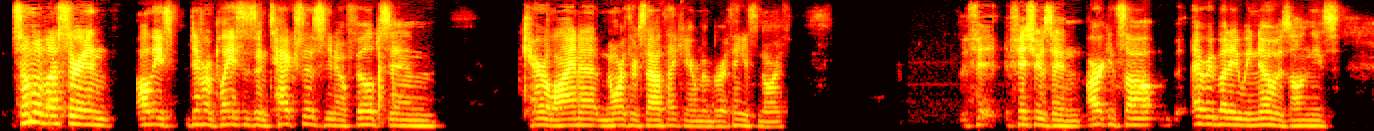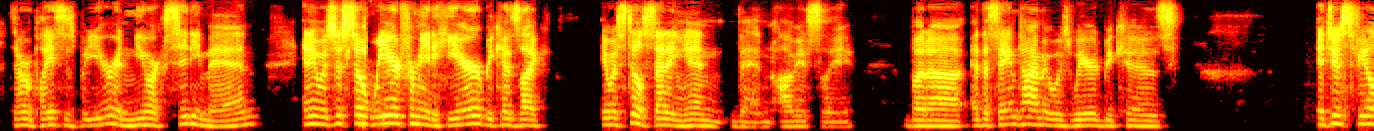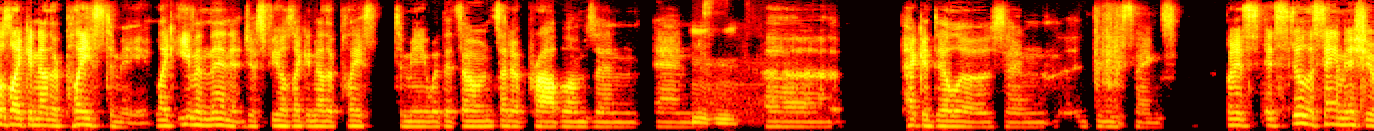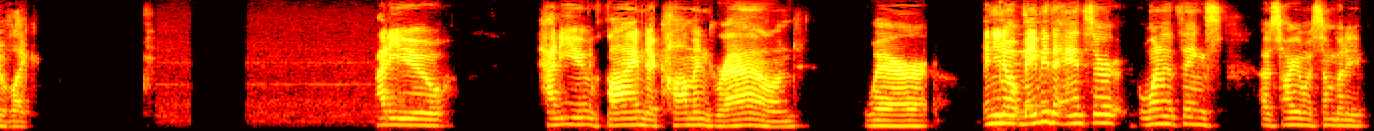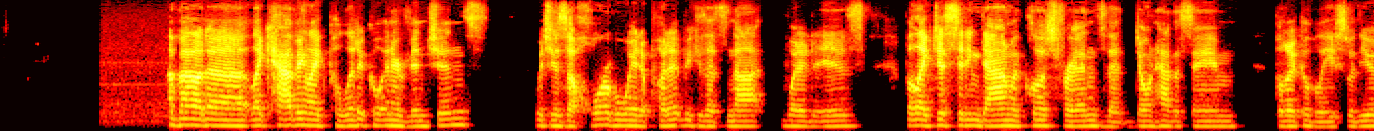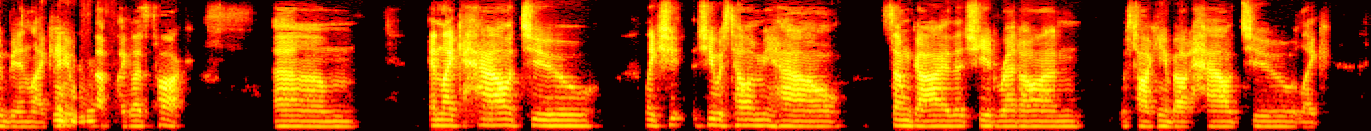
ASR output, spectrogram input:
some of us are in all these different places in Texas. You know, Phillips in Carolina, north or south. I can't remember. I think it's north. F- Fisher's in Arkansas. Everybody we know is on these different places, but you're in New York City, man. And it was just so weird for me to hear because like it was still setting in then, obviously. But uh, at the same time, it was weird because it just feels like another place to me. Like even then, it just feels like another place to me with its own set of problems and and Mm-hmm. uh, peccadillos and these things. But it's it's still the same issue of like, how do you how do you find a common ground where and you know maybe the answer one of the things I was talking with somebody about uh like having like political interventions which is a horrible way to put it because that's not what it is but like just sitting down with close friends that don't have the same political beliefs with you and being like hey what's Mhm. up like let's talk um and like how to like she she was telling me how some guy that she had read on was talking about how to like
